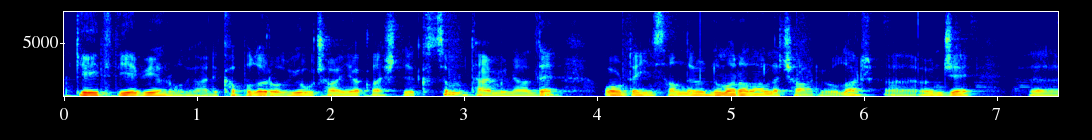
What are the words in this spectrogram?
gate diye bir yer oluyor. Yani kapılar oluyor. Uçağın yaklaştığı kısım terminalde. Orada insanları numaralarla çağırıyorlar. E, önce e,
